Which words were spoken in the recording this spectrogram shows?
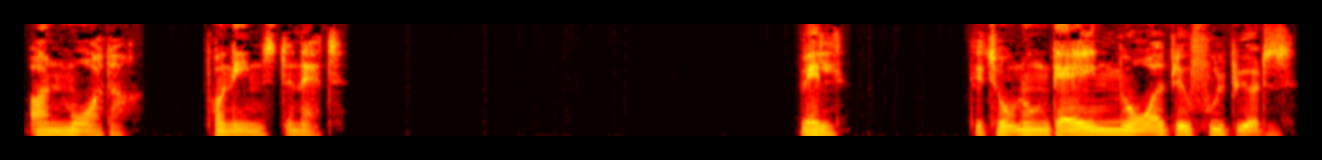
og en morder på en eneste nat. Vel, Det tog nogle dage inden mordet blev fuldbyrdet.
